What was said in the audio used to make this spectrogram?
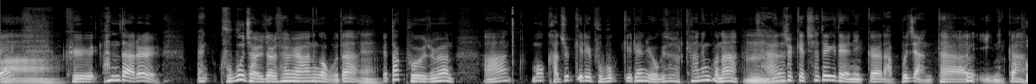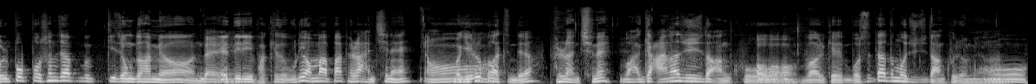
아. 그한 달을 구구절절 설명하는 것보다 네. 딱 보여주면 아 뭐 가족끼리 부부끼리는 여기서 저렇게 하는구나 음. 자연스럽게 체득이 되니까 나쁘지 않다이니까 볼뽀뽀 손잡기 정도 하면 네. 애들이 밖에서 우리 엄마 아빠 별로 안 친해 어. 막 이럴 것 같은데요 별로 안 친해 막 이렇게 안아주지도 않고 어어. 어. 막 이렇게 뭐 쓰다듬어 주지도 않고 이러면 어.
